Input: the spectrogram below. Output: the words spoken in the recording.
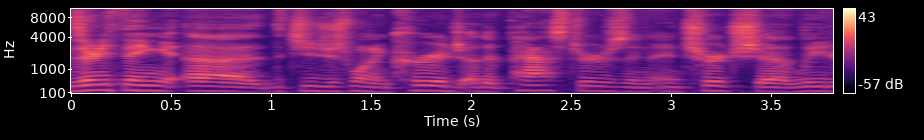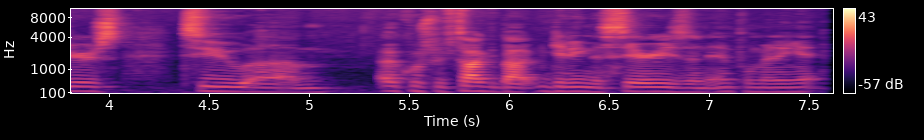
is there anything uh, that you just want to encourage other pastors and, and church uh, leaders to? Um, of course, we've talked about getting the series and implementing it,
